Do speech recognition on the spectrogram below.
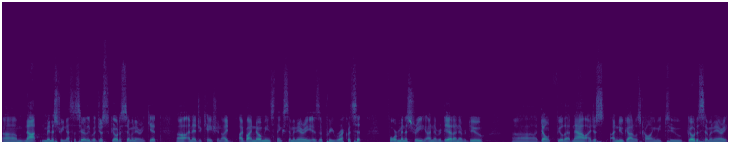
Um, not ministry necessarily, but just go to seminary, get uh, an education. I, I by no means think seminary is a prerequisite for ministry. I never did. I never do. Uh, I don't feel that now. I just I knew God was calling me to go to seminary,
